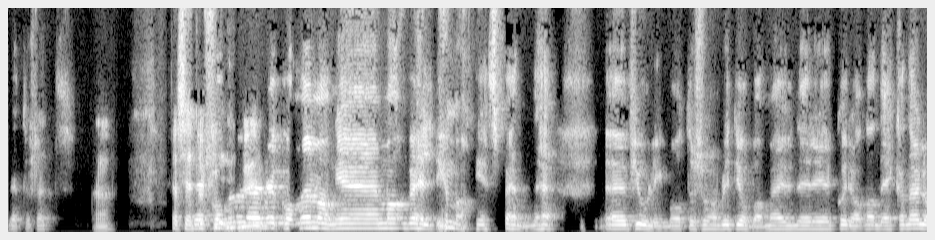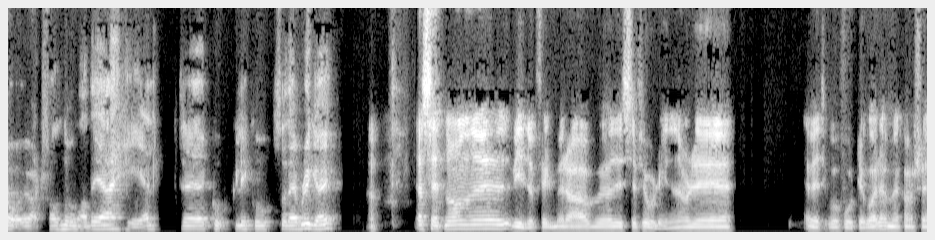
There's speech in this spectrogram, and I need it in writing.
rett og slett. Ja. Det kommer, det, kommer, mange, ma veldig mange spennende uh, fjordlingbåter som har blitt jobba med under korona. Det kan jeg love i hvert fall. Noen av de er helt uh, kokeliko, så det blir gøy. Ja. Jeg har sett noen uh, videofilmer av disse fjordlingene når de jeg vet ikke hvor fort de går, men kanskje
